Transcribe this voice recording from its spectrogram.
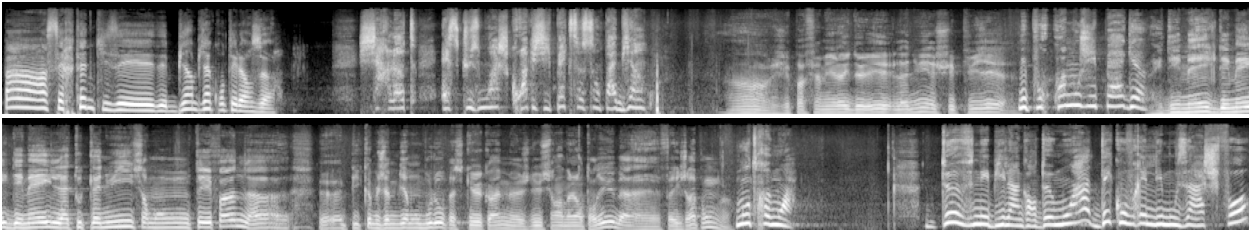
Pas certaine qu'ils aient bien bien compté leurs heures. Charlotte, excuse-moi, je crois que JPEG se sent pas bien. Oh, j'ai pas fermé l'œil de la nuit, je suis épuisé. Mais pourquoi mon JPEG? Des mails, des mails, des mails, là, toute la nuit, sur mon téléphone, là. Euh, puis comme j'aime bien mon boulot, parce que quand même, je l'ai eu sur un malentendu, bah, fallait que je réponde. Montre-moi. Devenez bilingue en deux mois, découvrez le limousin à chevaux,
